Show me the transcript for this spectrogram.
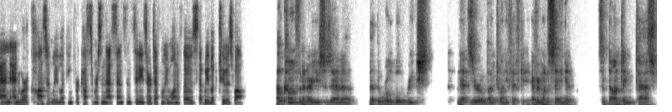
And, and we're constantly looking for customers in that sense. And cities are definitely one of those that we look to as well. How confident are you, Susannah, that the world will reach net zero by 2050? Everyone's saying it. It's a daunting task.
